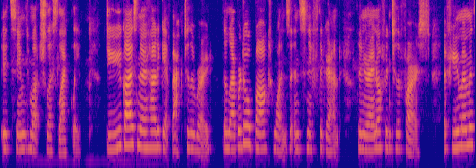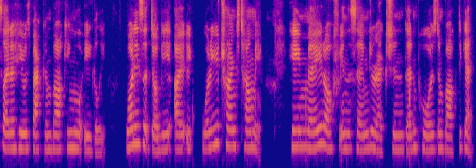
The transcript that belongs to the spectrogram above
it seemed much less likely. Do you guys know how to get back to the road? The Labrador barked once and sniffed the ground, then ran off into the forest. A few moments later, he was back and barking more eagerly. What is it, doggy? I what are you trying to tell me? He made off in the same direction, then paused and barked again.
